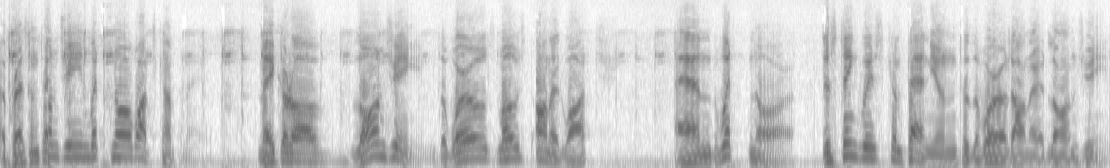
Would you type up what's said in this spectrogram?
A presentation Longines Wittnauer Watch Company, maker of Longines, the world's most honored watch, and Wittnauer, distinguished companion to the world-honored Longines.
